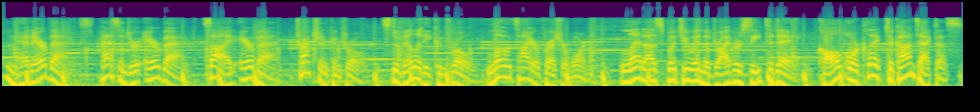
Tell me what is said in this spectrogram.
curtain head airbags, passenger airbag, side airbag, traction control, stability control, low tire pressure warning. Let us put you in the driver's seat today. Call or click to contact us.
